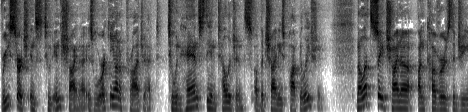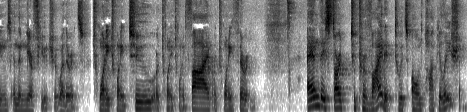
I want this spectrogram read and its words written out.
research institute in China is working on a project to enhance the intelligence of the Chinese population. Now, let's say China uncovers the genes in the near future, whether it's 2022 or 2025 or 2030. And they start to provide it to its own population.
